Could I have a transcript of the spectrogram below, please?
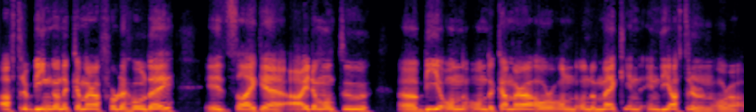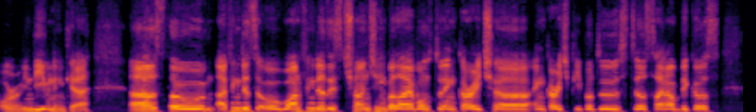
after being on the camera for the whole day, it's like yeah, I don't want to uh, be on on the camera or on, on the Mac in, in the afternoon or or in the evening. Yeah. Uh, so I think that's uh, one thing that is changing, but I want to encourage uh, encourage people to still sign up because uh,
